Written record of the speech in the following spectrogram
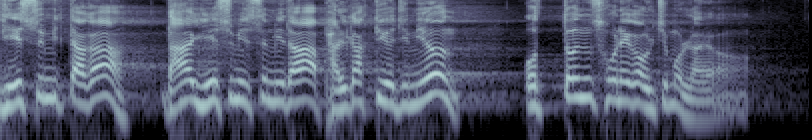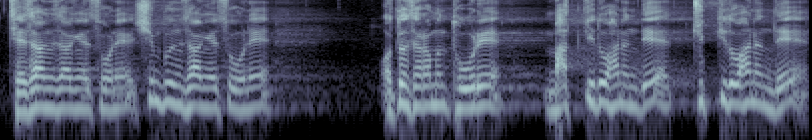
예수 믿다가 나 예수 믿습니다. 발각되어지면 어떤 손해가 올지 몰라요. 재산상의 손해, 신분상의 손해, 어떤 사람은 돌에 맞기도 하는데 죽기도 하는데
